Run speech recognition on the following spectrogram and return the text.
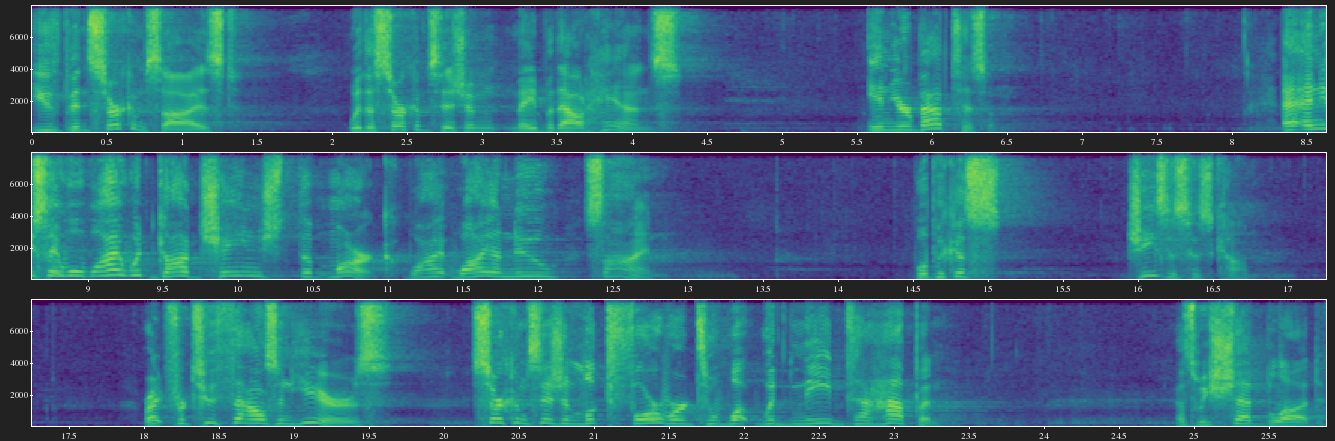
You've been circumcised with a circumcision made without hands in your baptism. And you say, well, why would God change the mark? Why, why a new sign? Well, because Jesus has come. Right? For 2,000 years, circumcision looked forward to what would need to happen as we shed blood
